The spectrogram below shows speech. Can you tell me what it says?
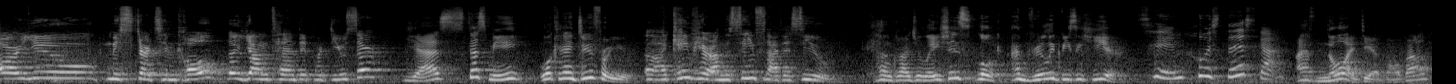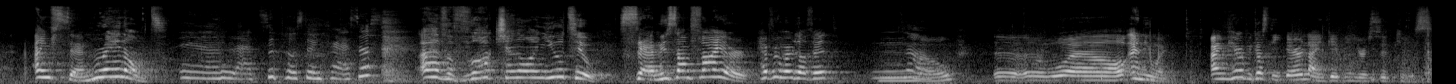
Are you Mr. Tim Cole, the young talented producer? Yes, that's me. What can I do for you? Uh, I came here on the same flight as you. Congratulations. Look, I'm really busy here. Tim, who is this guy? I have no idea, Bao Bao. I'm Sam Reynolds. And that's supposed to impress us? I have a vlog channel on YouTube. Sam is on fire. Have you heard of it? No. Uh, well, anyway, I'm here because the airline gave me your suitcase,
